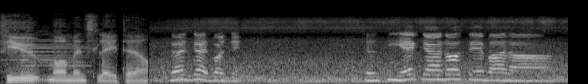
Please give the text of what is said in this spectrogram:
Few moments later. Guys, guys, watch this. चलती है क्या नौ से बारह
